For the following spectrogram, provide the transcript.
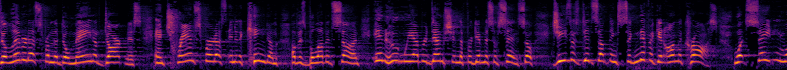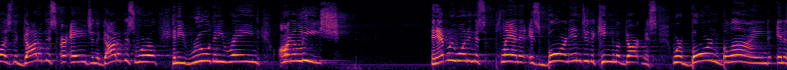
Delivered us from the domain of darkness and transferred us into the kingdom of his beloved Son, in whom we have redemption, the forgiveness of sins. So Jesus did something significant on the cross. What Satan was the God of this er, age and the God of this world, and he ruled and he reigned on a leash. And everyone in this planet is born into the kingdom of darkness. We're born blind in a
